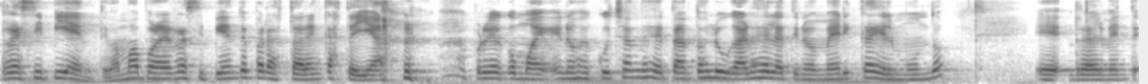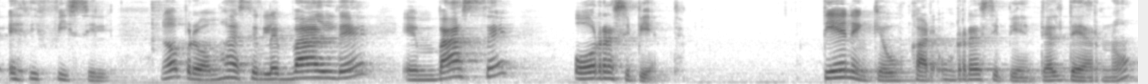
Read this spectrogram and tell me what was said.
recipiente. Vamos a poner recipiente para estar en castellano, porque como nos escuchan desde tantos lugares de Latinoamérica y el mundo, eh, realmente es difícil, ¿no? Pero vamos a decirle balde, envase o recipiente. Tienen que buscar un recipiente alterno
